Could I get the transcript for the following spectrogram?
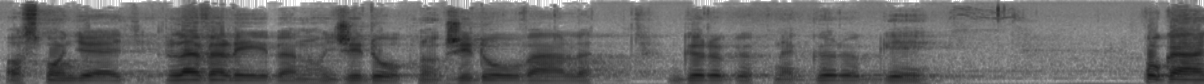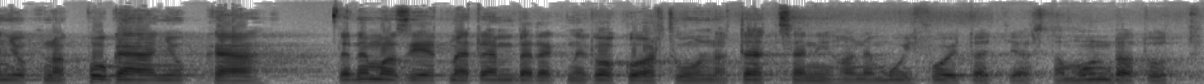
Azt mondja egy levelében, hogy zsidóknak zsidóvá lett, görögöknek göröggé, pogányoknak pogányokká, de nem azért, mert embereknek akart volna tetszeni, hanem úgy folytatja ezt a mondatot,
